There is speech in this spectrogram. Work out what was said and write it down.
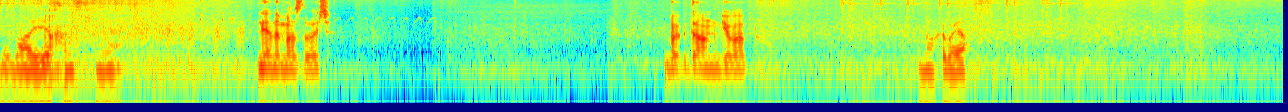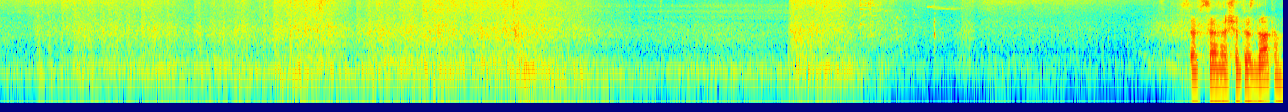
Не знаю, є сенс чи ні. Ні, нема здавайся. Give up. Ну, хіба я. Це все, на що ти здатен?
